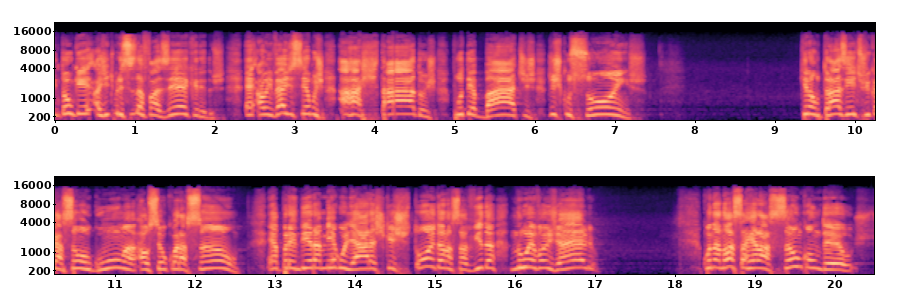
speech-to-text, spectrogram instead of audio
Então, o que a gente precisa fazer, queridos, é ao invés de sermos arrastados por debates, discussões, que não trazem edificação alguma ao seu coração, é aprender a mergulhar as questões da nossa vida no Evangelho. Quando a nossa relação com Deus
